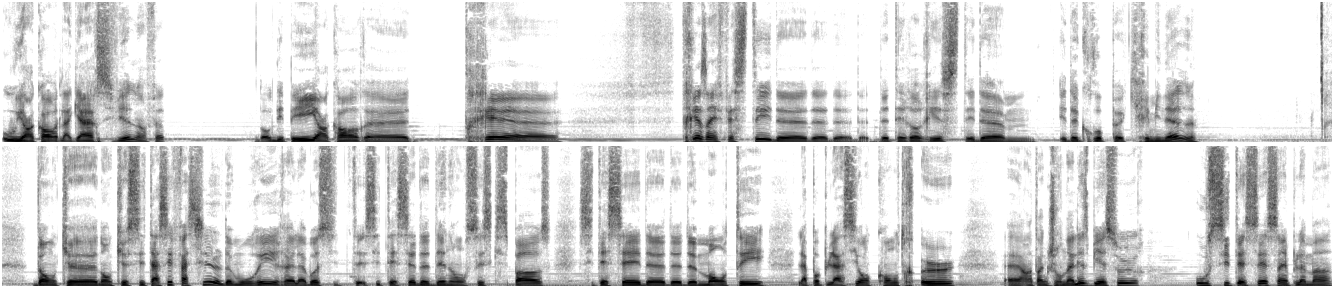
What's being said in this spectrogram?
où il y a encore de la guerre civile en fait. Donc des pays encore très très infestés de, de, de, de, terroristes et de et de groupes criminels. Donc, euh, donc c'est assez facile de mourir euh, là-bas si tu essaies de dénoncer ce qui se passe, si tu essaies de, de, de, monter la population contre eux, euh, en tant que journaliste, bien sûr, ou si tu essaies simplement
